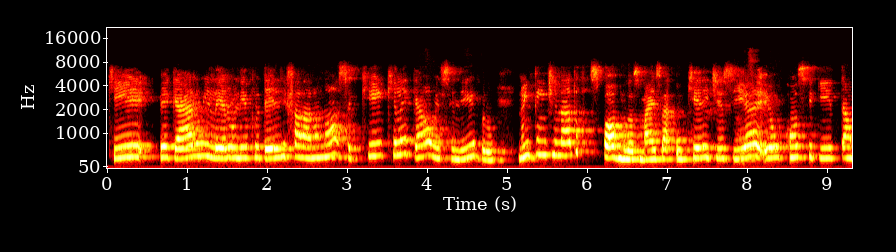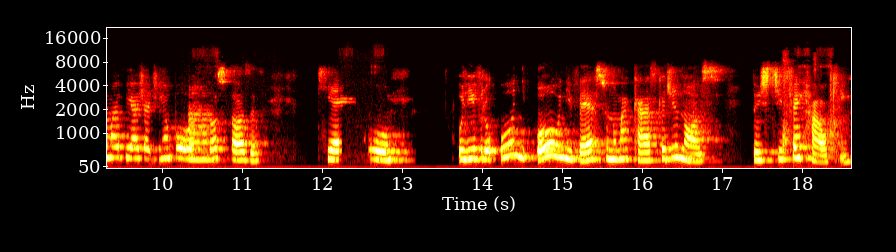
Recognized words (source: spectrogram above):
que pegaram e leram o livro dele e falaram: Nossa, que, que legal esse livro. Não entendi nada das fórmulas, mas a, o que ele dizia eu consegui dar uma viajadinha boa, ah. gostosa. Que é o, o livro O Universo numa Casca de Nós, do Stephen Hawking.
